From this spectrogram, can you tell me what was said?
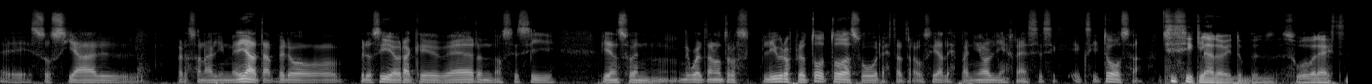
eh, social personal inmediata, pero, pero sí, habrá que ver, no sé si pienso en, de vuelta en otros libros, pero todo, toda su obra está traducida al español y en general es exitosa. Sí, sí, claro, su obra es,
